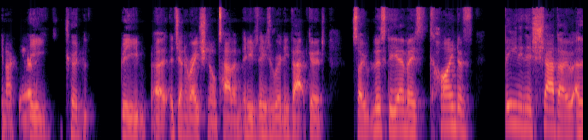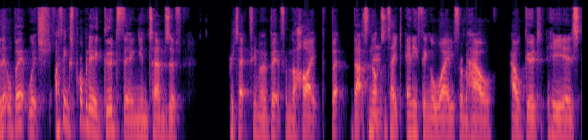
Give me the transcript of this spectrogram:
you know yeah. he could be a, a, generational talent. He's he's really that good. So Luis is kind of been in his shadow a little bit, which I think is probably a good thing in terms of protecting him a bit from the hype. But that's not mm. to take anything away from how how good he is.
